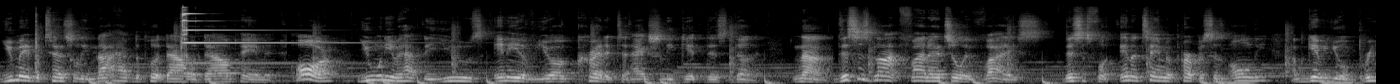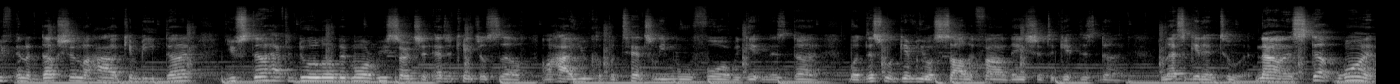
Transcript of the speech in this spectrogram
You may potentially not have to put down a down payment or you won't even have to use any of your credit to actually get this done. Now, this is not financial advice. This is for entertainment purposes only. I'm giving you a brief introduction on how it can be done. You still have to do a little bit more research and educate yourself on how you could potentially move forward with getting this done. But this will give you a solid foundation to get this done. Let's get into it. Now, in step one,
